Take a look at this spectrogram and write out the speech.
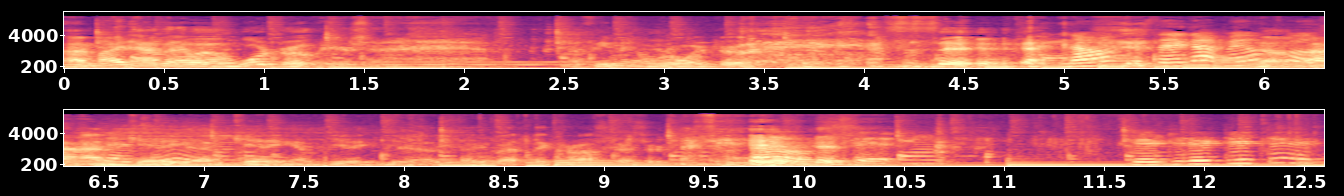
I might have a, a wardrobe here soon. A female wardrobe. No, 'cause they got male No, clothes I, I'm, there kidding. too. I'm kidding. I'm kidding. You know, I was talking about the cross dresser. Oh shit. Dur. Hey.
